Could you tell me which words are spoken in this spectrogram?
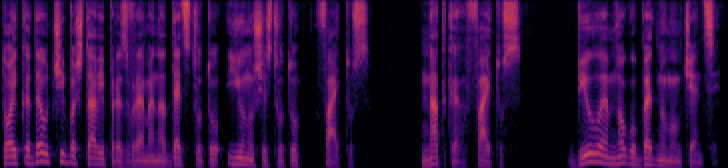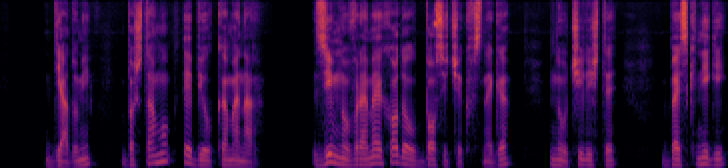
Той къде учи баща ви през време на детството и юношеството? Файтус. Натка Файтус. Бил е много бедно момченце. Дядо ми, баща му е бил каменар. Зимно време е ходил босичек в снега, на училище, без книги,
